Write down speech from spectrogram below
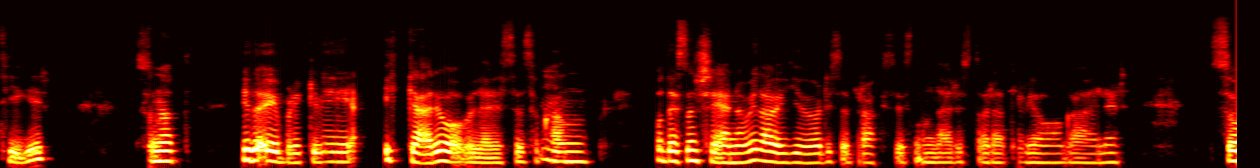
tiger. Sånn at i det øyeblikket vi ikke er i overlevelse, så kan mm. Og det som skjer når vi da gjør disse praksisene, om det er restaurativ yoga eller så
